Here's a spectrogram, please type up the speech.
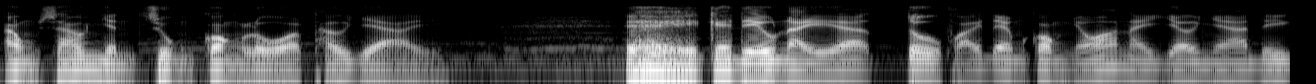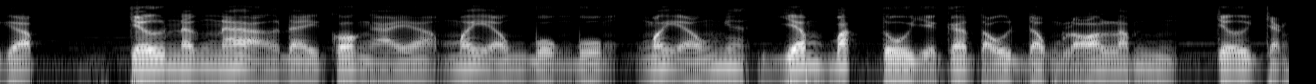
Ông Sáu nhìn xuống con lụa thở dài. Ê, cái điệu này tôi phải đem con nhỏ này về nhà đi gấp. Chứ nấn ná ở đây có ngày mấy ông buồn buồn, mấy ông dám bắt tôi về cái tội đồng lõa lắm, chơi chẳng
